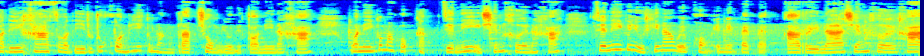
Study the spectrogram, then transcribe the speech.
วัสดีค่ะ สวัสดีทุกๆคนที่กำลังรับชมอยู่ในตอนนี้นะคะ วันนี้ก็มาพบกับเจนนี่อีกเช่นเคยนะคะ เจนนี่ก็อยู่ที่หน้าเว็บของ MM88 Arena เช่นเคยค่ะ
